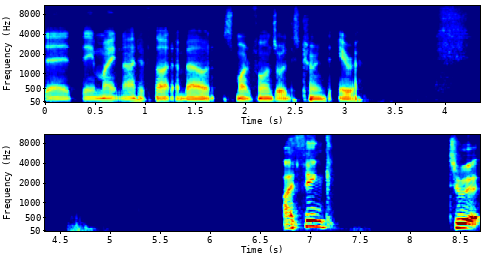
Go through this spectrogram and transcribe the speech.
that they might not have thought about smartphones or this current era? I think to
